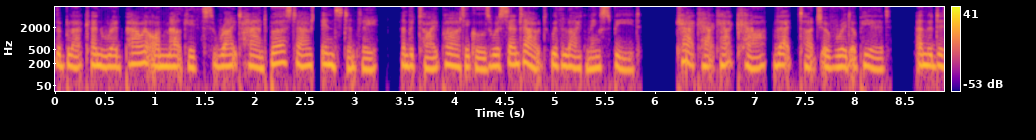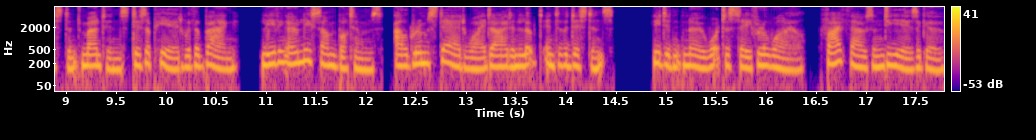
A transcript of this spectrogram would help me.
the black and red power on Malkith's right hand burst out instantly, and the Tai particles were sent out with lightning speed. Ka-ka-ka-ka. That touch of red appeared, and the distant mountains disappeared with a bang, leaving only some bottoms. Algrim stared wide-eyed and looked into the distance. He didn't know what to say for a while. 5,000 years ago,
